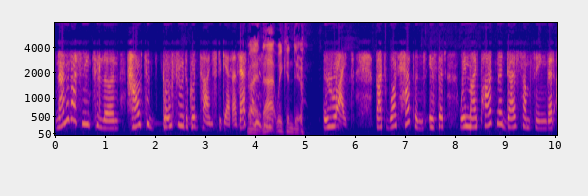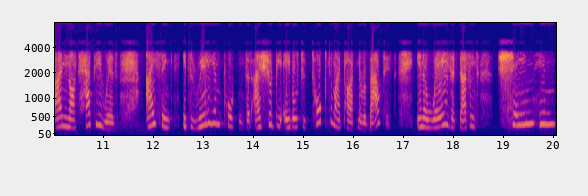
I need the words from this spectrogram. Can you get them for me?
none of us need to learn how to go through the good times together. That one Right, that we can do. Right. But what happens is that when my partner does something that I'm not happy with, I think it's really important that I should be able to talk to my partner about it in a way that doesn't shame him,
